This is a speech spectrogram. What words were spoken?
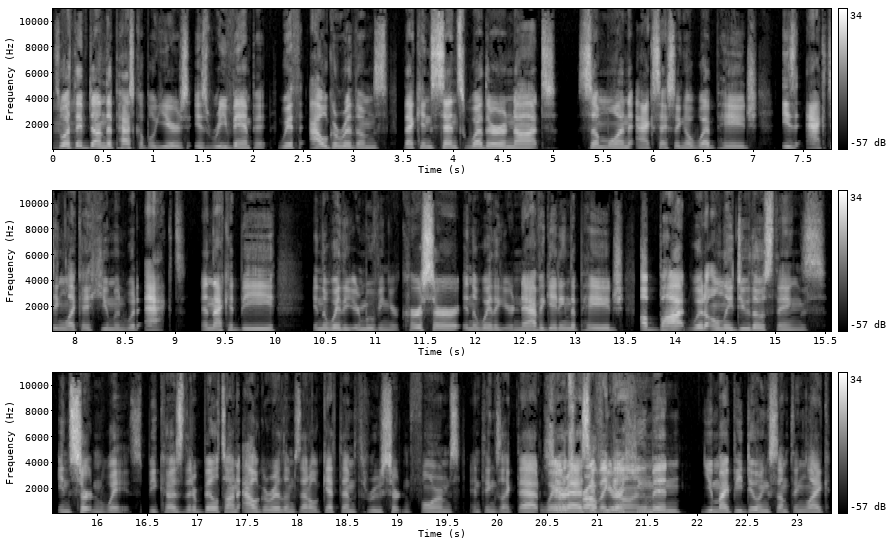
So what Mm. they've done the past couple years is revamp it with algorithms that can sense whether or not someone accessing a web page is acting like a human would act. And that could be in the way that you're moving your cursor, in the way that you're navigating the page. A bot would only do those things in certain ways because they're built on algorithms that'll get them through certain forms and things like that. So Whereas if you're a human, you might be doing something like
